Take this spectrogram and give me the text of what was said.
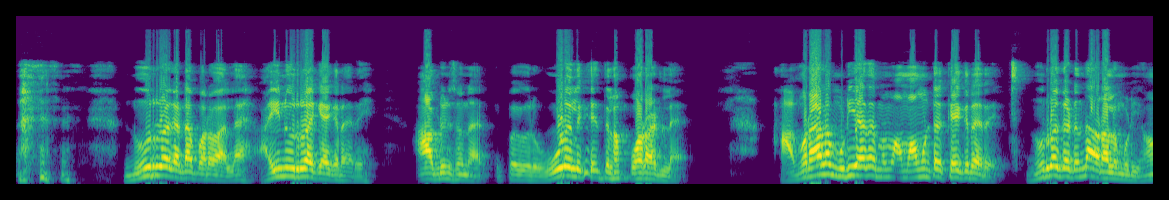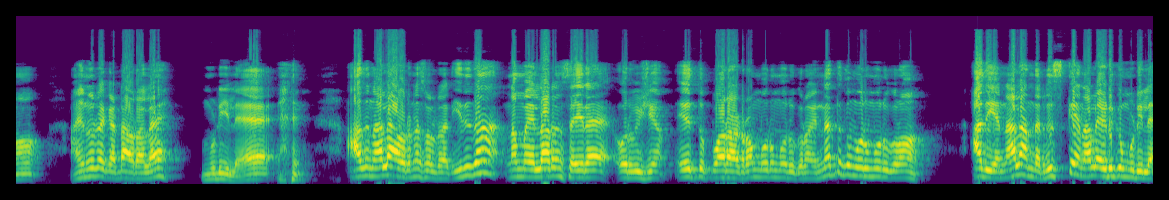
நூறுரூவா கேட்டால் பரவாயில்ல. ஐநூறுரூவா கேட்குறாரு அப்படின்னு சொன்னார். இப்போ இவர் ஊழலுக்கு இதெல்லாம் போராடல. அவரால் முடியாத அமௌண்ட்டை கேட்குறாரு நூறுரூவா கேட்டிருந்தா அவரால் முடியும். ஐநூறுரூவா கேட்டால் அவரால் முடியல. அதனால அவர் என்ன சொல்றாரு? இதுதான் நம்ம எல்லாரும் செய்யற ஒரு விஷயம். ஏத்து போராடுறோம் முறுமுறுக்கிறோம். என்னத்துக்கு முறுமுறுக்கிறோம்? அது என்னால அந்த ரிஸ்க் என்னால எடுக்க முடியல.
